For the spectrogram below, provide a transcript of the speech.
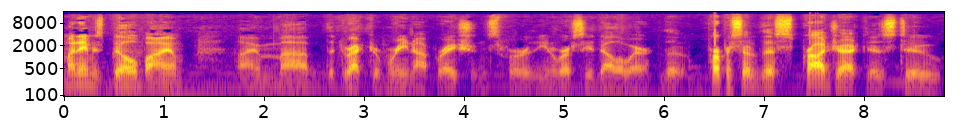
My name is Bill Byam. I'm uh, the Director of Marine Operations for the University of Delaware. The purpose of this project is to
